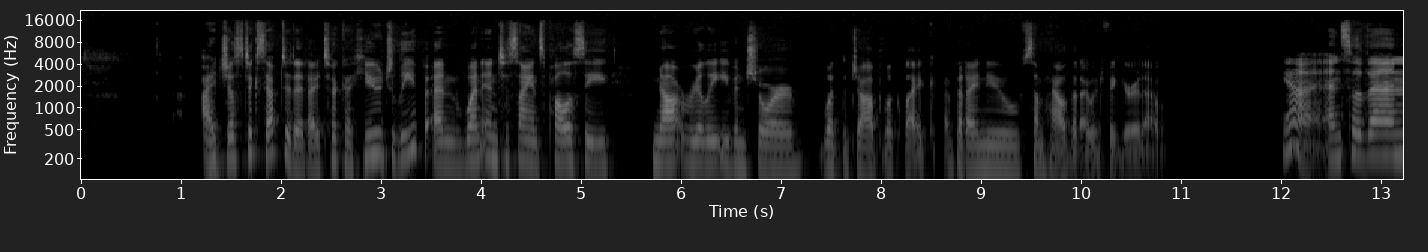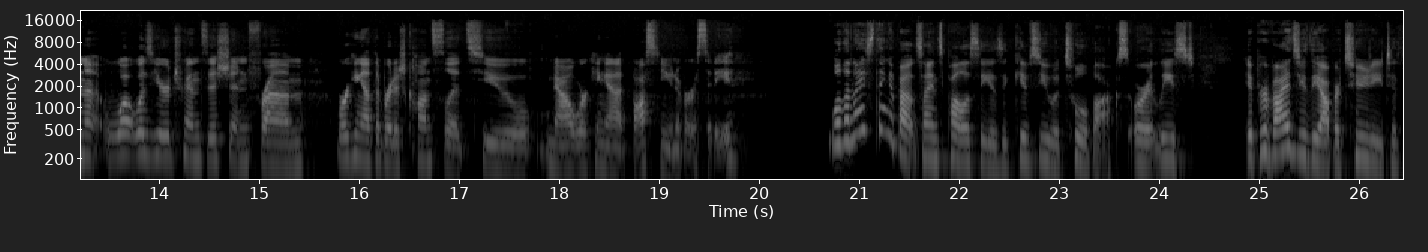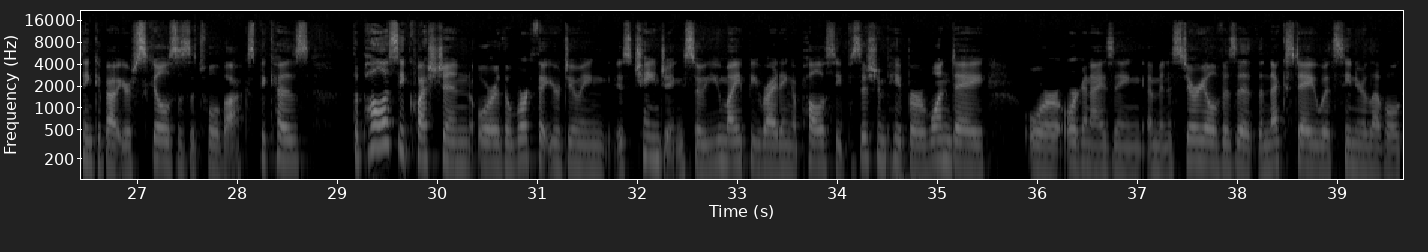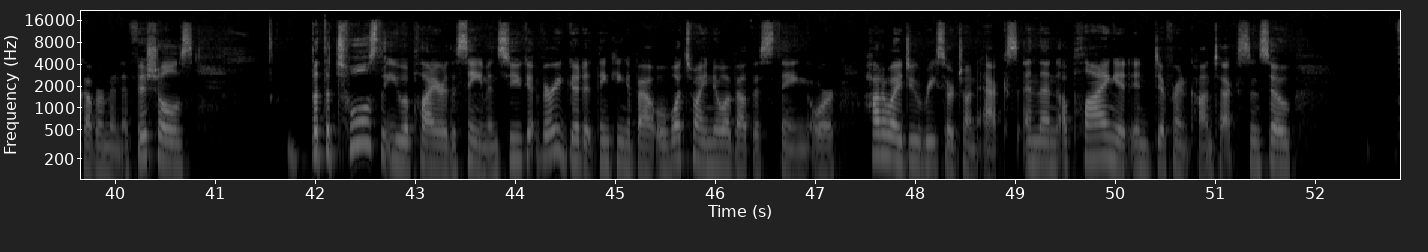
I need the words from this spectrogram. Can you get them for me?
I just accepted it. I took a huge leap and went into science policy not really even sure what the job looked like, but I knew somehow that I would figure it out. Yeah. And so then what was your transition from working at the British consulate to now working at Boston University? Well, the nice thing about science policy is it gives you a toolbox, or at least it provides you the opportunity to think about your skills as a toolbox because the policy question or the work that you're doing is changing. So you might be writing a policy position paper one day or organizing a ministerial visit the next day with senior level government officials but the tools that you apply are the same. And so you get very good at thinking about, well, what do I know about this thing? Or how do I do research on X? And then applying it in different contexts. And so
